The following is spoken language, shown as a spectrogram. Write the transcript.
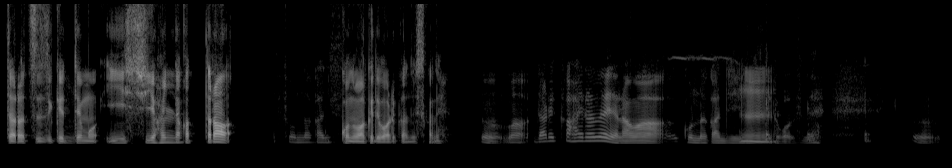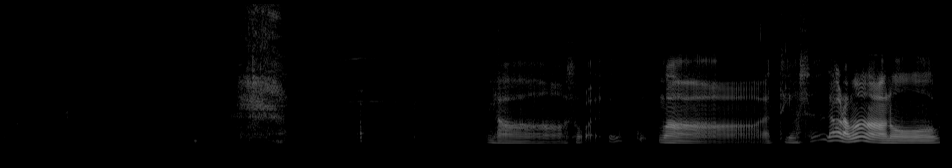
たら続けてもいいし、入んなかったら、そんな感じこの枠で終わる感じですかね。うん、まあ、誰か入らないなら、まあ、こんな感じうんってところですね。うん。いやー、そうか。まあ、やってきましたね。だからまあ、あの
